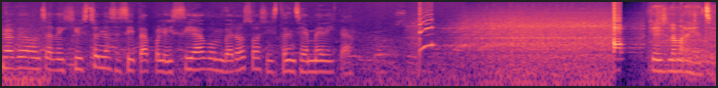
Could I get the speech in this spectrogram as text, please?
911 de Houston necesita policía, bomberos o asistencia médica. ¿Qué es la emergencia?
